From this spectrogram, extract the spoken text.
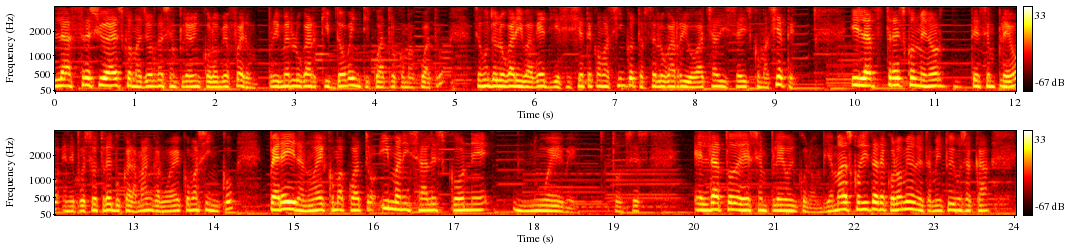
las tres ciudades con mayor desempleo en Colombia fueron, primer lugar Quibdó 24,4, segundo lugar Ibagué 17,5, tercer lugar Riohacha 16,7. Y las tres con menor desempleo, en el puesto 3 Bucaramanga 9,5, Pereira 9,4 y Manizales con 9. Entonces, el dato de desempleo en Colombia. Más cositas de Colombia, donde también tuvimos acá eh,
